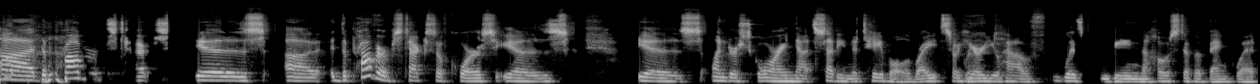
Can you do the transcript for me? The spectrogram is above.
uh, the proverbs text is uh, the Proverbs text, of course, is is underscoring that setting the table, right? So here right. you have wisdom being the host of a banquet,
